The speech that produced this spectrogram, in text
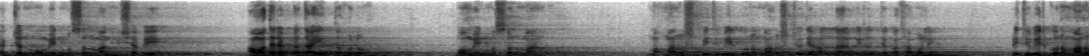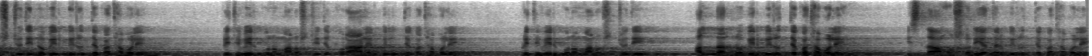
একজন মমিন মুসলমান হিসাবে আমাদের একটা দায়িত্ব হলো, মমিন মুসলমান মানুষ পৃথিবীর কোনো মানুষ যদি আল্লাহর বিরুদ্ধে কথা বলে, পৃথিবীর কোনো মানুষ যদি নবীর বিরুদ্ধে কথা বলে, পৃথিবীর কোনো মানুষ যদি কোরআনের বিরুদ্ধে কথা বলে, পৃথিবীর কোনো মানুষ যদি আল্লাহর নবীর বিরুদ্ধে কথা বলে, ইসলাম ও শরিয়াতের বিরুদ্ধে কথা বলে,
